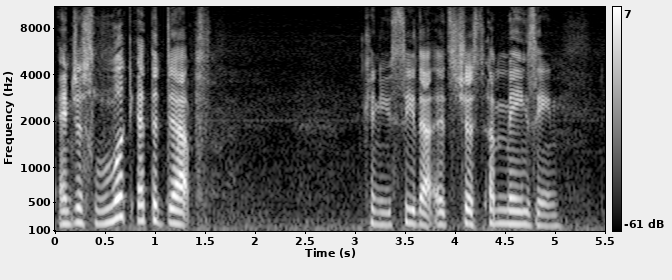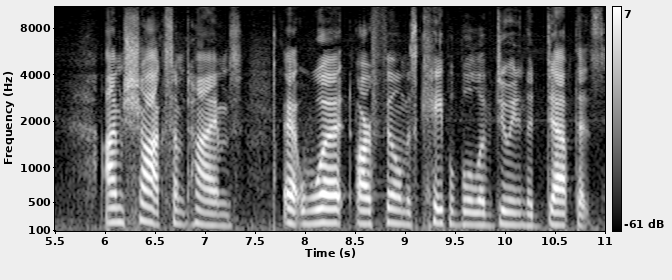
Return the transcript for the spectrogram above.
And just look at the depth. Can you see that? It's just amazing. I'm shocked sometimes at what our film is capable of doing, the depth that's,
